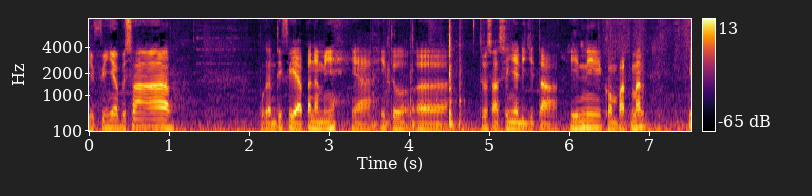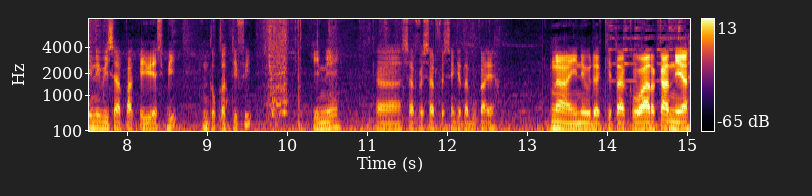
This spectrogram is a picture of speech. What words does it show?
TV-nya besar. Bukan TV apa namanya? Ya itu uh, terus AC-nya digital. Ini kompartemen ini bisa pakai USB untuk ke TV ini uh, service-service yang kita buka ya. Nah ini udah kita keluarkan ya.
